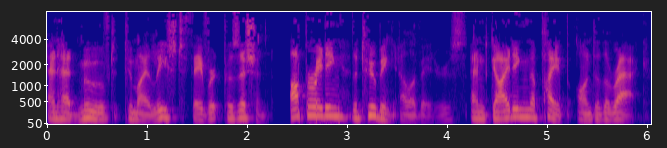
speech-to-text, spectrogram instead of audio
and had moved to my least favorite position, operating the tubing elevators and guiding the pipe onto the rack.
